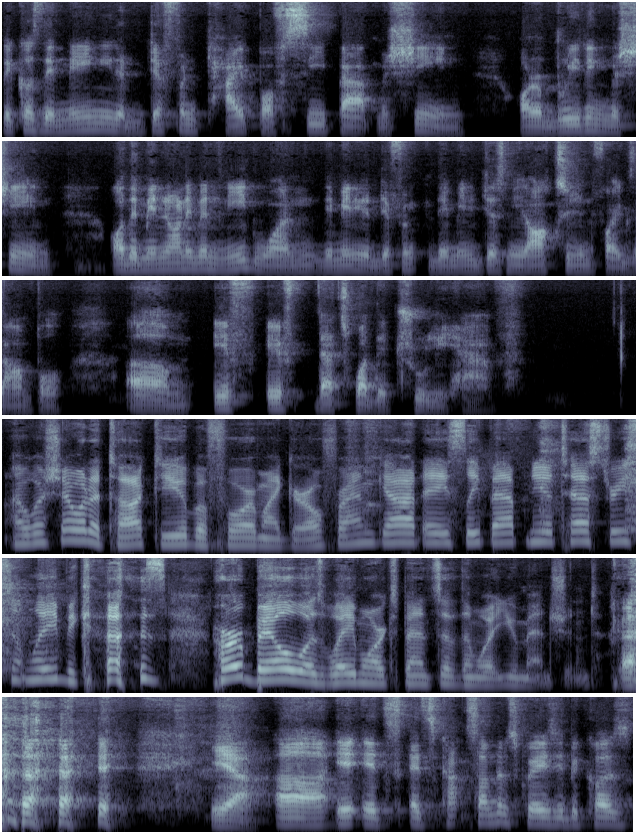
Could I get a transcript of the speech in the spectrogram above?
because they may need a different type of CPAP machine or a breathing machine, or they may not even need one. They may need a different, they may just need oxygen, for example um, if if that's what they truly have. I wish I would have talked to you before my girlfriend got a sleep apnea test recently because her bill was way more expensive than what you mentioned. yeah, uh, it, it's it's sometimes crazy because,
